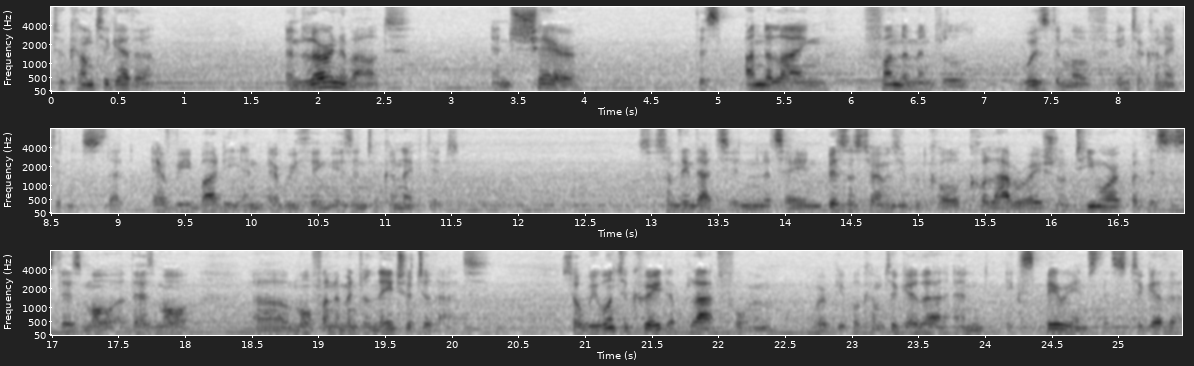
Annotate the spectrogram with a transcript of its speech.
to come together and learn about and share this underlying fundamental wisdom of interconnectedness that everybody and everything is interconnected. So something that, in let's say, in business terms, you would call collaboration or teamwork, but this is there's more there's more uh, more fundamental nature to that. So we want to create a platform where people come together and experience this together.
